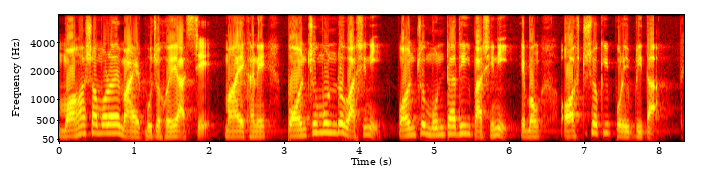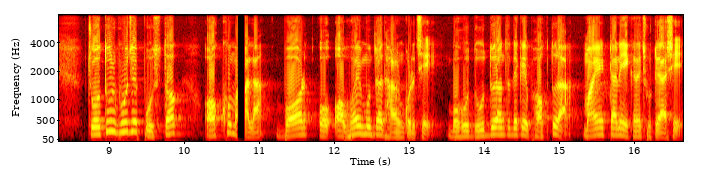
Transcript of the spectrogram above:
মহাসমরয়ে মায়ের পুজো হয়ে আসছে। মা এখানে পঞ্চমুণ্ড বাসিনী পঞ্চমুণ্ডাদি বাসিনী এবং অষ্টসখী পরিবৃতা। চতুর্ভুজে পুস্তক, অক্ষমালা, বর ও অভয় মুদ্রা ধারণ করেছে। বহু দূর দূরান্ত থেকে ভক্তরা মায়ের টানে এখানে ছুটে আসে।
